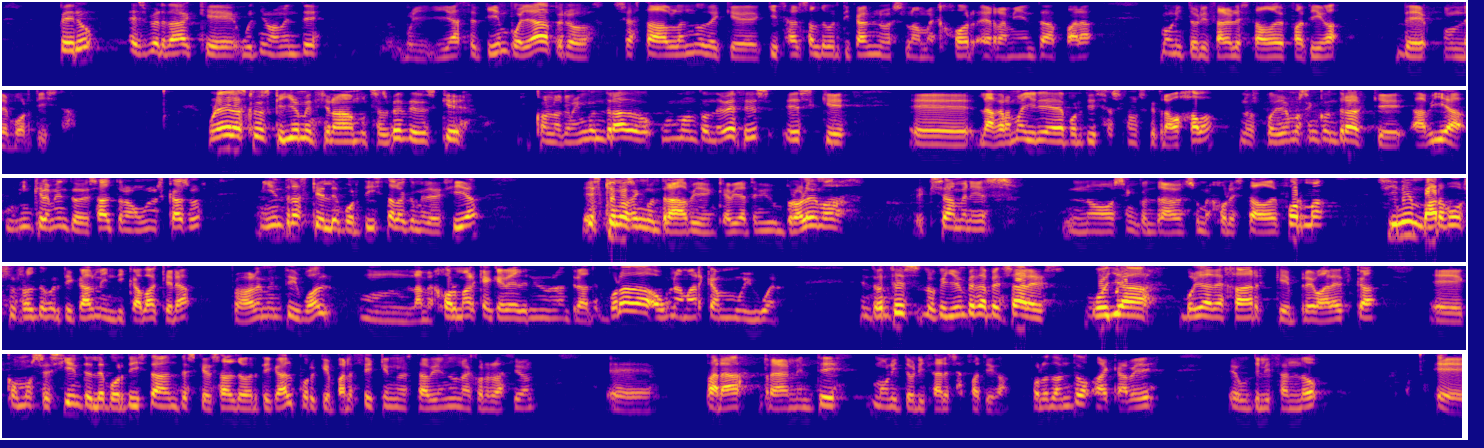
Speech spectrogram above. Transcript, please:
pero es verdad que últimamente, y hace tiempo ya, pero se ha estado hablando de que quizá el salto vertical no es la mejor herramienta para monitorizar el estado de fatiga de un deportista. Una de las cosas que yo mencionaba muchas veces es que, con lo que me he encontrado un montón de veces, es que eh, la gran mayoría de deportistas con los que trabajaba nos podíamos encontrar que había un incremento de salto en algunos casos, mientras que el deportista lo que me decía es que no se encontraba bien, que había tenido un problema, exámenes, no se encontraba en su mejor estado de forma. Sin embargo, su salto vertical me indicaba que era probablemente igual mm, la mejor marca que había tenido durante la temporada o una marca muy buena. Entonces, lo que yo empecé a pensar es, voy a, voy a dejar que prevalezca eh, cómo se siente el deportista antes que el salto vertical, porque parece que no está habiendo una correlación eh, para realmente monitorizar esa fatiga. Por lo tanto, acabé eh, utilizando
